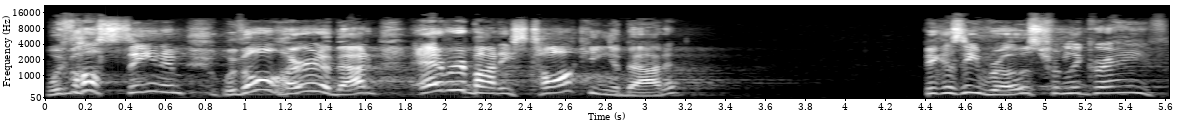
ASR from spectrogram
We've all seen him. We've all heard about it. Everybody's talking about it because he rose from the grave.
